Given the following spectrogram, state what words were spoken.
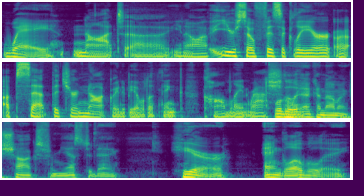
way, not, uh, you know, you're so physically or, or, upset that you're not going to be able to think calmly and rationally. Well, the economic shocks from yesterday here and globally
